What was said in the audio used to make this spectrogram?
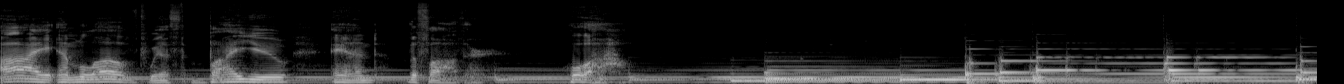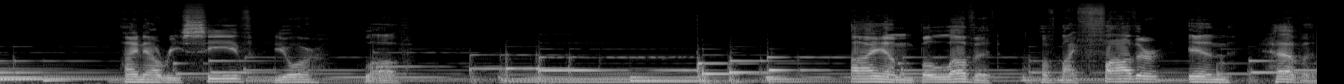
I am loved with by you and the Father. Wow. I now receive your love. I am beloved of my Father in heaven.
